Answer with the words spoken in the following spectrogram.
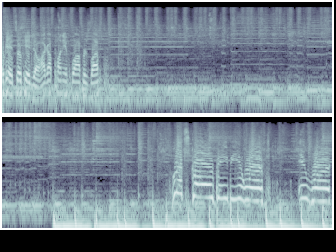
Okay, it's okay, Joe. I got plenty of floppers left. Let's go, baby! It worked. It worked.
